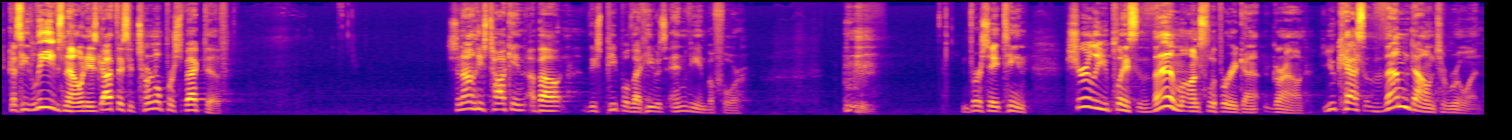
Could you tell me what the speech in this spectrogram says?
Because he leaves now and he's got this eternal perspective. So now he's talking about these people that he was envying before. Verse 18 Surely you place them on slippery ground, you cast them down to ruin.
